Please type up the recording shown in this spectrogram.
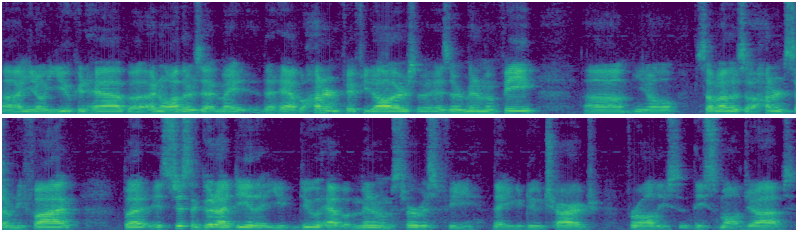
Uh, you know, you could have, uh, I know others that might, that have $150 as their minimum fee. Um, you know, some others 175, but it's just a good idea that you do have a minimum service fee that you do charge for all these these small jobs.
